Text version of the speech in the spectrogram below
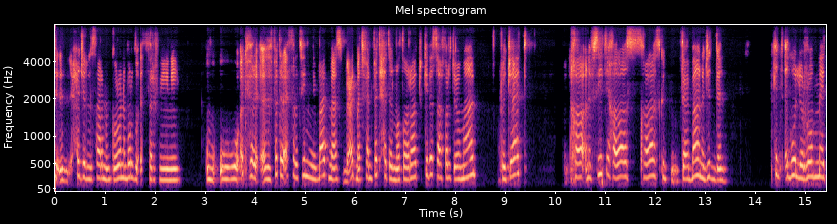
الحجر اللي صار من كورونا برضو أثر فيني. وأكثر الفترة أثرت فيني إني بعد ما بعد ما انفتحت المطارات وكذا سافرت عمان رجعت خلاص نفسيتي خلاص خلاص كنت تعبانة جدا. كنت أقول للروم ميت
